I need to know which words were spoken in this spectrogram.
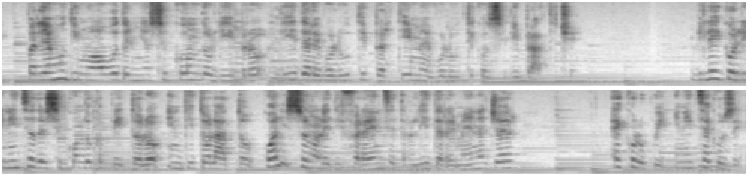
Parliamo di nuovo del mio secondo libro, Leader evoluti per team evoluti consigli pratici. Vi leggo l'inizio del secondo capitolo, intitolato Quali sono le differenze tra leader e manager? Eccolo qui, inizia così.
